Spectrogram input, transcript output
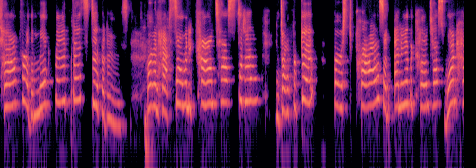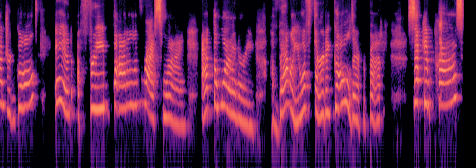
Time for the Milkmaid festivities. We're going to have so many contests today. And don't forget, first prize on any of the contests 100 gold and a free bottle of rice wine at the winery, a value of 30 gold, everybody. Second prize,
